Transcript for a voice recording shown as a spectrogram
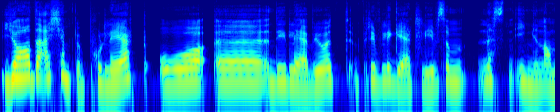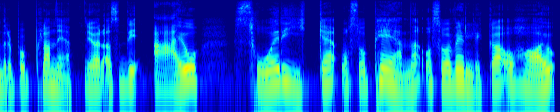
ja, det er kjempepolert, og uh, de lever jo et privilegert liv som nesten ingen andre på planeten gjør. Altså, de er jo så rike og så pene og så vellykka og har jo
